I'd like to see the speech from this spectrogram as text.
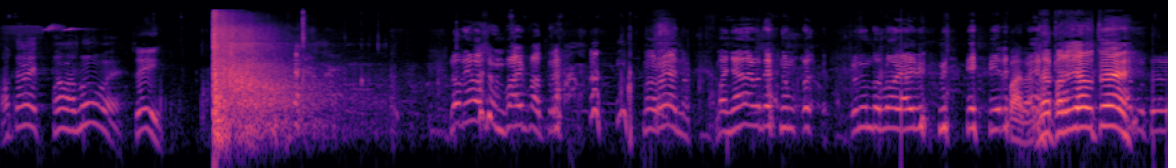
Otra vez, para la nube. Sí. Lo digo es un para atrás. Moreno. Mañana voy a tener un, un dolor ahí. ¿Le parece a usted?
